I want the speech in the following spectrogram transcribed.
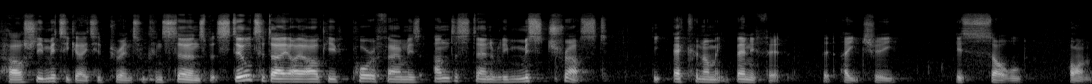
Partially mitigated parental concerns, but still today I argue poorer families understandably mistrust the economic benefit that HE is sold on.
